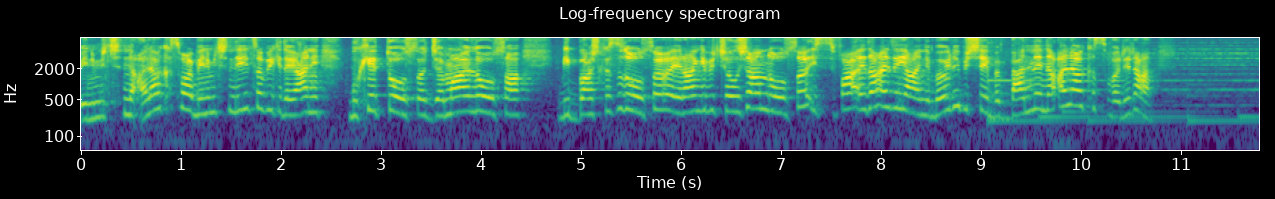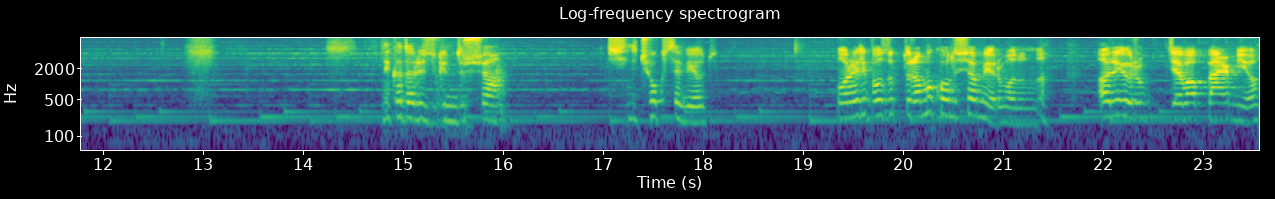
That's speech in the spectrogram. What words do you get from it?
Benim için ne alakası var? Benim için değil tabii ki de. Yani Buket de olsa, Cemal de olsa, bir başkası da olsa, herhangi bir çalışan da olsa istifa ederdi yani. Böyle bir şey. Benle ne alakası var İrem? Ne kadar üzgündür şu an. İşini çok seviyordu. Morali bozuktur ama konuşamıyorum onunla. Arıyorum, cevap vermiyor.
